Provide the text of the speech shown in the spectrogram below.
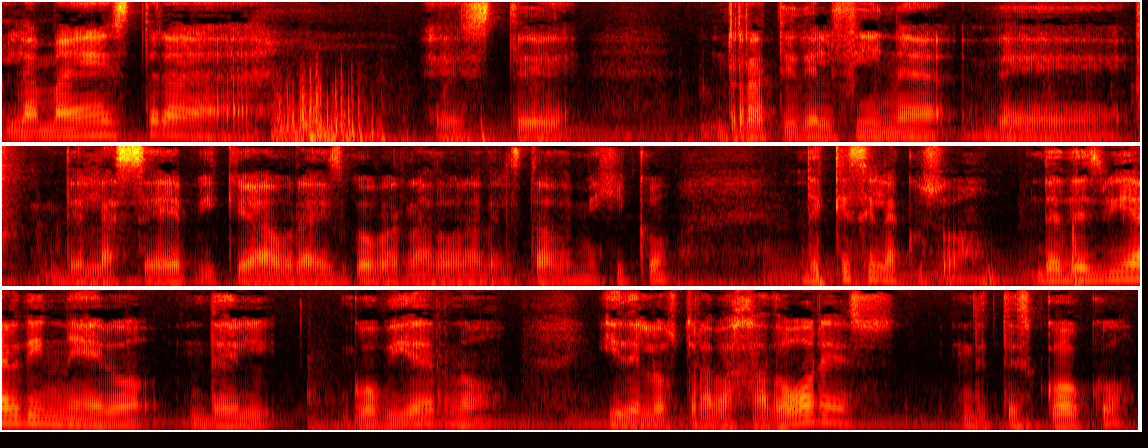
la maestra este, Ratidelfina de, de la SEP y que ahora es gobernadora del Estado de México, ¿de qué se le acusó? De desviar dinero del gobierno y de los trabajadores de Texcoco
